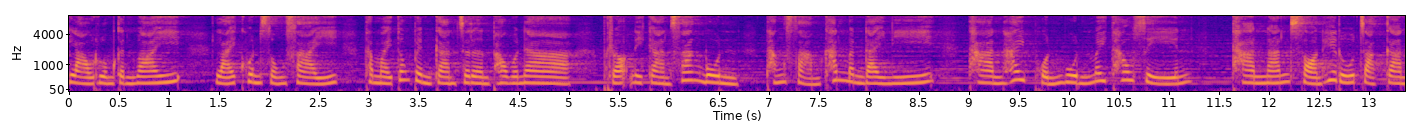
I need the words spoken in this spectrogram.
กล่าวรวมกันไว้ หลายคนสงสัยทำไมต้องเป็นการเจริญภาวนา เพราะในการสร้างบุญทั้งสามขั้นบันไดนี้ ทานให้ผลบุญไม่เท่าศีล ทานนั้นสอนให้รู้จักการ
